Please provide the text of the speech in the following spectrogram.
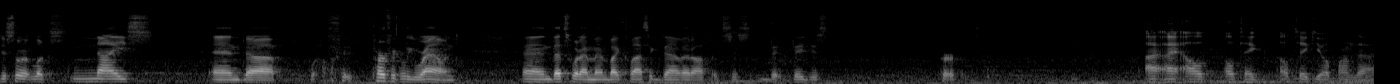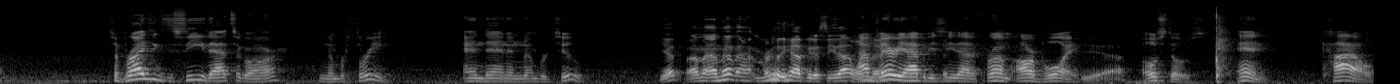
just so it looks nice and uh, well, perfectly round. And that's what I meant by classic Davidoff. It's just they, they just perfect. I, I I'll I'll take I'll take you up on that. Surprising to see that cigar number three, and then in number two. Yep, I'm I'm, I'm really happy to see that one. I'm there. very happy to see that from our boy yeah. Ostos and Kyle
